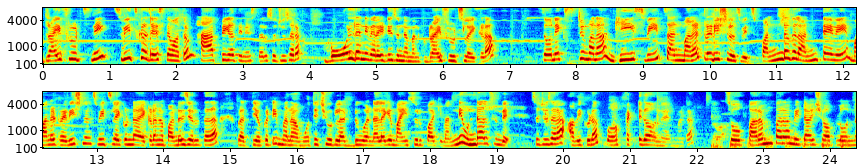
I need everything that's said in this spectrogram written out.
డ్రై ఫ్రూట్స్ని స్వీట్స్గా చేస్తే మాత్రం హ్యాపీగా తినేస్తారు. సో చూసారా? బోల్డ్ అన్ని వెరైటీస్ ఉన్నాయి మనకు డ్రై ఫ్రూట్స్లో ఇక్కడ. సో నెక్స్ట్ మన ఘీ స్వీట్స్ అండ్ మన ట్రెడిషనల్ స్వీట్స్ పండుగలు అంటేనే మన ట్రెడిషనల్ స్వీట్స్ లేకుండా ఎక్కడైనా పండుగ జరుగుతుందా? ప్రతి ఒక్కటి మన మోతిచూర్ లడ్డు అండ్ అలాగే మైసూర్ పాక్ ఇవన్నీ ఉండాల్సిందే. సో చూసారా అవి కూడా పర్ఫెక్ట్గా ఉన్నాయన్నమాట. సో పరంపర మిఠాయి షాప్లో ఉన్న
